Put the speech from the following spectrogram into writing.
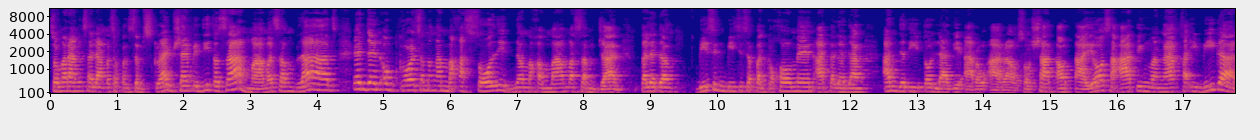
So maraming salamat sa pag-subscribe, syempre dito sa Mama Sam Vlogs. And then, of course, sa mga makasolid na makamama Sam dyan. Talagang busy-busy sa pagko-comment at talagang andito lagi araw-araw. So shout out tayo sa ating mga kaibigan.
